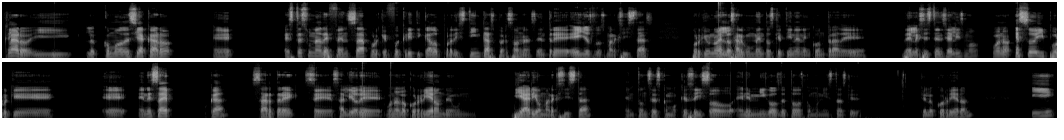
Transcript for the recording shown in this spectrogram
Claro, y como decía Caro, eh, esta es una defensa porque fue criticado por distintas personas, entre ellos los marxistas, porque uno de los argumentos que tienen en contra de, del existencialismo, bueno, eso y porque eh, en esa época Sartre se salió de, bueno, lo corrieron de un diario marxista, entonces como que se hizo enemigos de todos los comunistas que, que lo corrieron. Y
